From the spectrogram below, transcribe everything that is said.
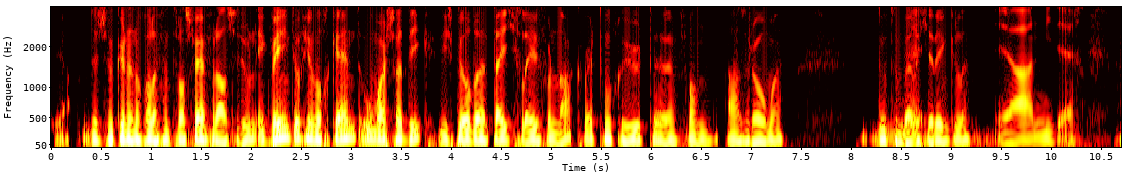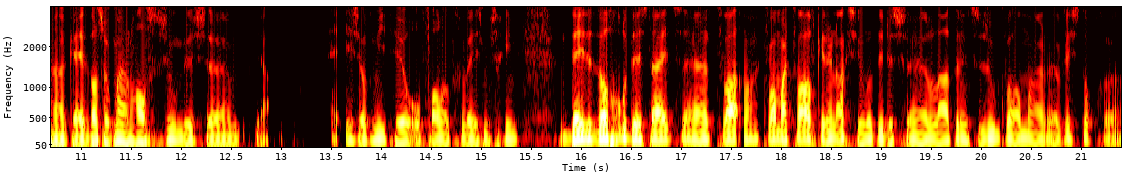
Ja, dus we kunnen nog wel even een transferverhaaltje doen. Ik weet niet of je hem nog kent, Oumar Sadiq. Die speelde een tijdje geleden voor NAC. Werd toen gehuurd eh, van AS Roma. Doet een Nee. belletje rinkelen. Ja, niet echt. Oké, het was ook maar een half seizoen, dus ehm, ja, is ook niet heel opvallend geweest misschien. Deed het wel goed destijds. twa- kwam maar twaalf keer in actie, omdat hij dus eh, later in het seizoen kwam. Maar wist toch een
